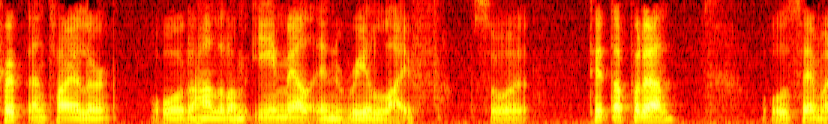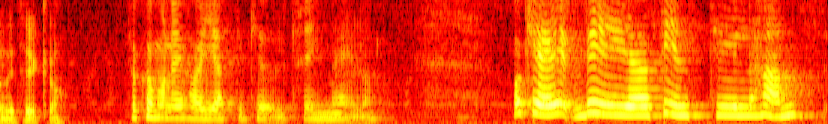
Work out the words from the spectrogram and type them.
Trip and Tyler och då handlar det om email in real life. Så eh, titta på den och se vad ni tycker. Så kommer ni ha jättekul kring mailen. Okej, vi eh, finns till hands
